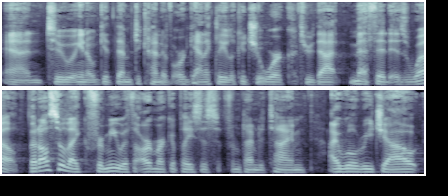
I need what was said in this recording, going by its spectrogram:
and to you know get them to kind of organically look at your work through that method as well. But also like for me with art marketplaces from time to time i will reach out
